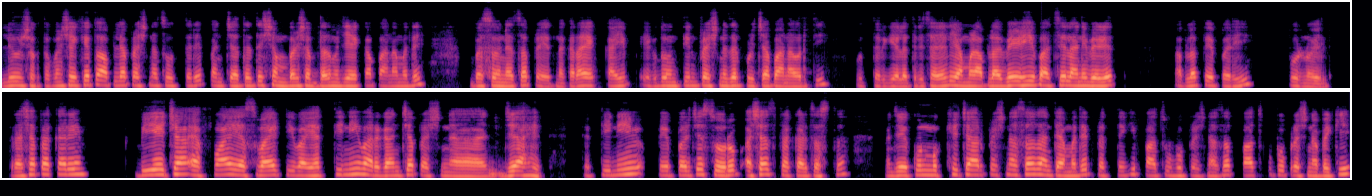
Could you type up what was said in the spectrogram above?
लिहू शकतो. पण शक्यतो आपल्या प्रश्नाचं उत्तर हे पंच्याहत्तर ते शंभर शब्दात म्हणजे एका पानामध्ये बसवण्याचा प्रयत्न करा. एक काही एक दोन तीन प्रश्न जर पुढच्या पानावरती उत्तर गेलं तरी चालेल. यामुळे आपला वेळही वाचेल आणि वेळेत आपला पेपरही पूर्ण होईल. तर अशा प्रकारे बी एच्या F Y S Y T Y ह्या तिन्ही वर्गांच्या प्रश्न जे आहेत त्या तिन्ही पेपरचे स्वरूप अशाच प्रकारचं असतं. म्हणजे एकूण मुख्य चार प्रश्न असतात आणि त्यामध्ये प्रत्येकी पाच उपप्रश्न असतात. पाच उपप्रश्नापैकी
